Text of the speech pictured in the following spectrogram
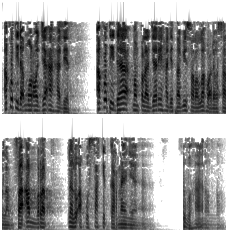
aku tidak murojaah hadis, aku tidak mempelajari hadis Nabi Shallallahu Alaihi Wasallam. Faamrat, lalu aku sakit karenanya. Subhanallah.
